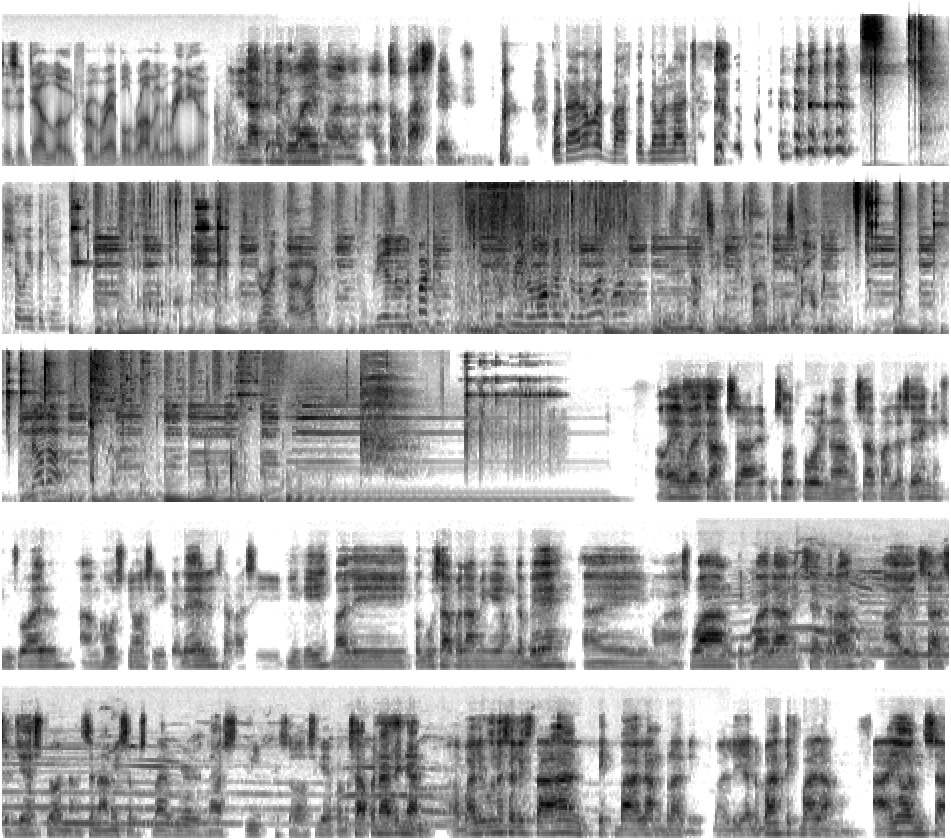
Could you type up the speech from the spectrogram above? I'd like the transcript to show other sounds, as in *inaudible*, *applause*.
This is a download from Rebel Ramen Radio. Hindi natin nagawa yung mga ano, ano to, busted. *laughs* Punta na Brad, busted naman lahat. *laughs* Shall we begin? Drink, I like it. Beers in the bucket. Feel free to log into the Wi-Fi. Is it nutty? Is it foamy? Is it hoppy? Another. Okay, welcome sa episode 4 ng Usapang Laseng. As usual, ang host nyo si Kalel, saka si Mickey. Bali, pag-usapan namin ngayong gabi ay mga aswang, tikbalang, etc. Ayon sa suggestion ng isa naming subscriber last week. So, sige, pag-usapan natin yan. Ah, bali, una sa listahan, tikbalang, brad. Eh. Bali, ano ba ang tikbalang? Ayon sa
